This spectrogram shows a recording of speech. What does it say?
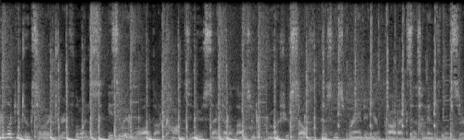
You looking to accelerate your influence? EasywayWall.com is a new site that allows you to promote yourself, business brand, and your products as an influencer.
